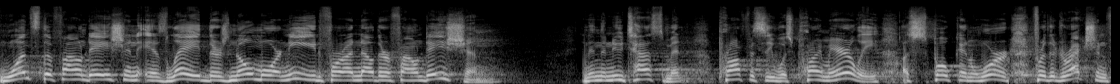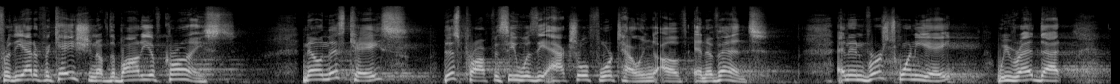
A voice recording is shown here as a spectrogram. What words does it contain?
once the foundation is laid, there's no more need for another foundation. And in the New Testament, prophecy was primarily a spoken word for the direction, for the edification of the body of Christ. Now, in this case, this prophecy was the actual foretelling of an event. And in verse 28, we read that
